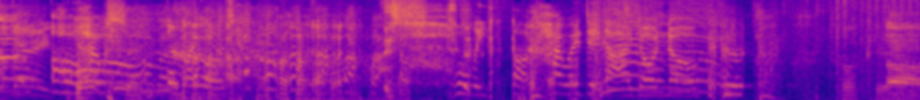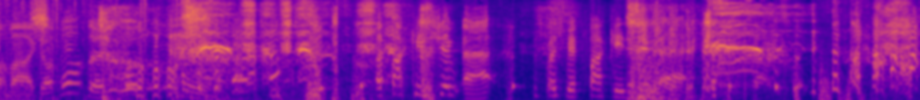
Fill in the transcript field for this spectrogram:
Oh, how, oh my god. Holy fuck, how I did that, I don't know. Fucking Oh my god, what the A fucking shootout? It's supposed to be a fucking shootout.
